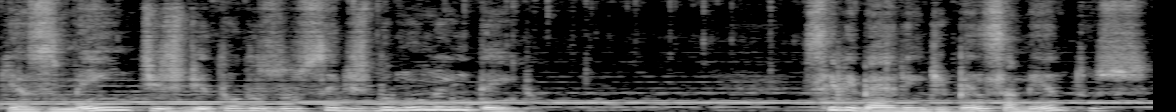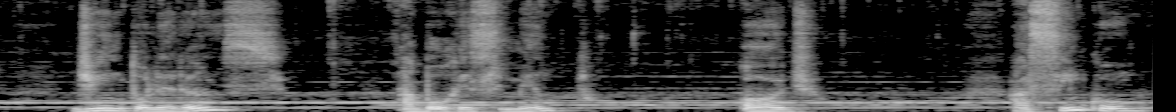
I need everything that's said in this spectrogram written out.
que as mentes de todos os seres do mundo inteiro se liberem de pensamentos de intolerância, aborrecimento, ódio, assim como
